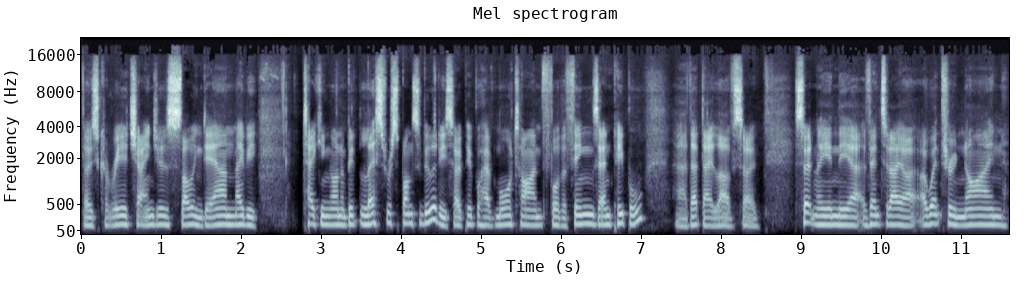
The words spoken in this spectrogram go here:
those career changes, slowing down, maybe taking on a bit less responsibility so people have more time for the things and people uh, that they love. So, certainly in the uh, event today, I, I, went through nine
